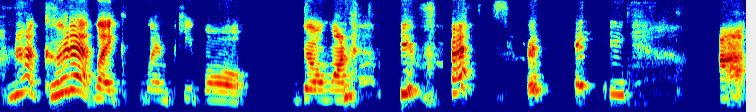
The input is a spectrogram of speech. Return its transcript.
I'm not good at like when people don't want to be friends with me. I,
